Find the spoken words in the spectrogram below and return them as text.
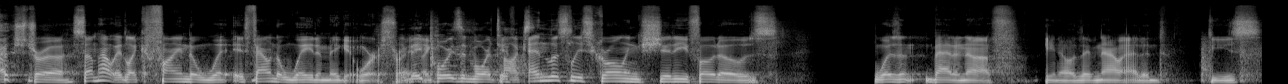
extra somehow it like find a way it found a way to make it worse, right? It made like, poison more toxic. endlessly scrolling shitty photos wasn't bad enough, you know, they've now added these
